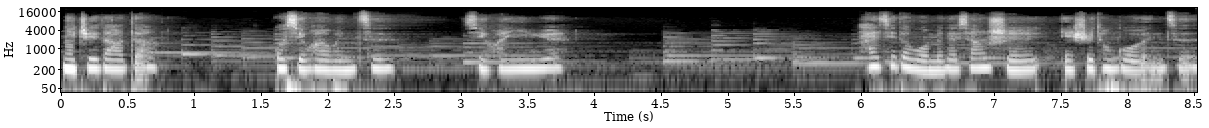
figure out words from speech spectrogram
你知道的，我喜欢文字，喜欢音乐。还记得我们的相识也是通过文字，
